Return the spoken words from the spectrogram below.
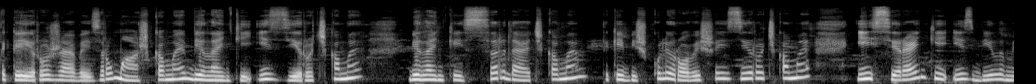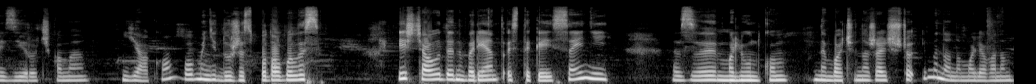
Такий рожевий з ромашками, біленький із зірочками, біленький з сердечками, такий більш кольоровіший з зірочками, і сіренький із білими зірочками. Як вам? Бо мені дуже сподобалось. І ще один варіант ось такий синій з малюнком. Не бачу, на жаль, що іменно намальовано.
